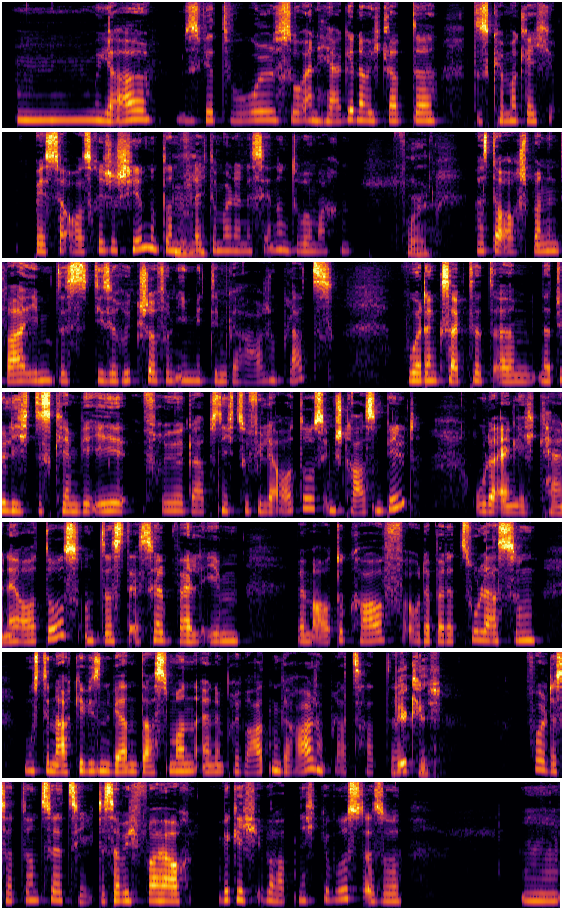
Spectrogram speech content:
Mm, ja, es wird wohl so einhergehen, aber ich glaube, da, das können wir gleich besser ausrecherchieren und dann mhm. vielleicht einmal eine Sendung drüber machen. Voll. Was da auch spannend war, eben dass diese Rückschau von ihm mit dem Garagenplatz, wo er dann gesagt hat, ähm, natürlich, das kennen wir eh, früher gab es nicht so viele Autos im Straßenbild oder eigentlich keine Autos und das deshalb, weil eben beim Autokauf oder bei der Zulassung musste nachgewiesen werden, dass man einen privaten Garagenplatz hatte. Wirklich? Voll, das hat er uns so erzählt. Das habe ich vorher auch wirklich überhaupt nicht gewusst. Also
